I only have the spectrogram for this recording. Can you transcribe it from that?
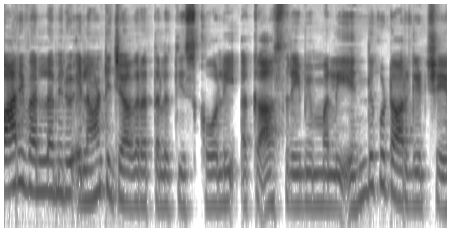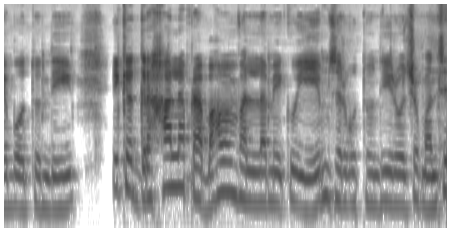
వారి వల్ల మీరు ఎలాంటి జాగ్రత్తలు తీసుకోవాలి? ఇక ఆ స్త్రీ మిమ్మల్ని ఎందుకు టార్గెట్ చేయబోతుంది? ఇక గ్రహాల ప్రభావం వల్ల మీకు ఏం జరుగుతుంది? ఈరోజు మంచి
